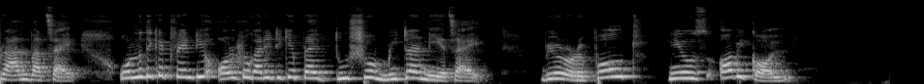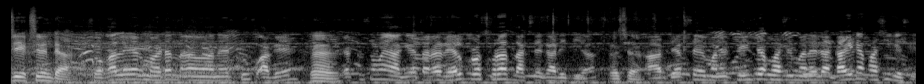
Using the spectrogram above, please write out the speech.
প্রাণ বাঁচায়। অন্যদিকে ট্রেনটি অল্টো গাড়িটিকে প্রায় দুশো মিটার নিয়ে যায়। ব্যুরো রিপোর্ট নিউজ অবিকল। যে অ্যাক্সিডেন্টটা সকালে এক নয়টা মানে একটু আগে হ্যাঁ। একটু সময় আগে তারা রেল ক্রস করাত লাগছে গাড়ি দিয়া। আচ্ছা। আর দেখছে মানে ট্রেনটা ফাঁসি মানে গাড়িটা ফাঁসি গেছে।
